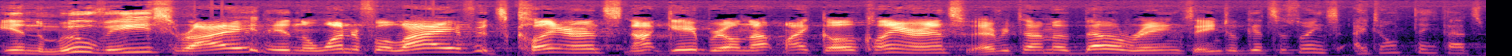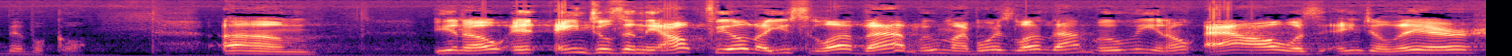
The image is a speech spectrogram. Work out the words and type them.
in the movies, right? In The Wonderful Life, it's Clarence, not Gabriel, not Michael, Clarence. Every time a bell rings, angel gets his wings. I don't think that's biblical. Um, you know, Angels in the Outfield, I used to love that movie. My boys love that movie. You know, Al was the angel there.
